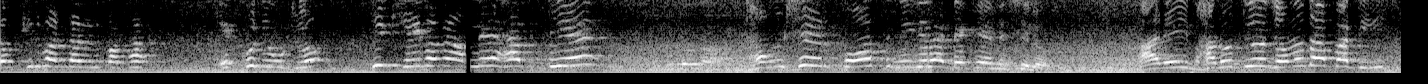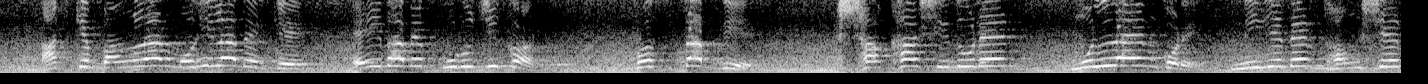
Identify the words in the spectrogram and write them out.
লক্ষ্মীর ভাণ্ডারের কথা এক্ষুনি উঠল, ঠিক সেইভাবে আমলে হাত দিয়ে ধ্বংসের পথ নিজেরা ডেকে এনেছিল। আর এই ভারতীয় জনতা পার্টি আজকে বাংলার মহিলাদেরকে এইভাবে কুরুচিকর প্রস্তাব দিয়ে শাখা সিঁদুরের মূল্যায়ন করে নিজেদের ধ্বংসের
